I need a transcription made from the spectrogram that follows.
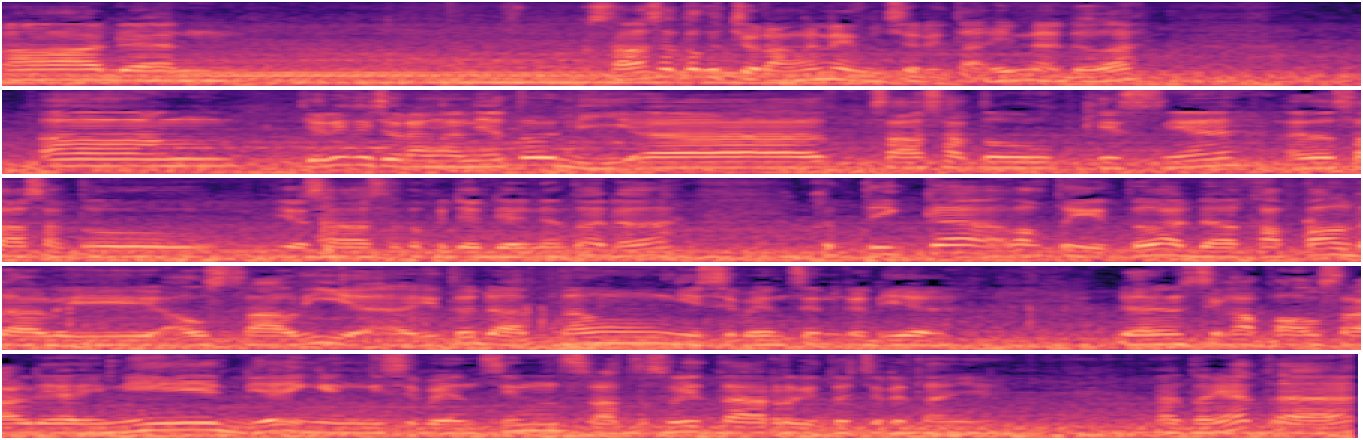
Uh, dan salah satu kecurangan yang diceritain adalah um, jadi kecurangannya tuh di uh, salah satu case-nya atau salah satu ya salah satu kejadiannya tuh adalah ketika waktu itu ada kapal dari Australia itu datang ngisi bensin ke dia dan si kapal Australia ini dia ingin ngisi bensin 100 liter gitu ceritanya. Nah ternyata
